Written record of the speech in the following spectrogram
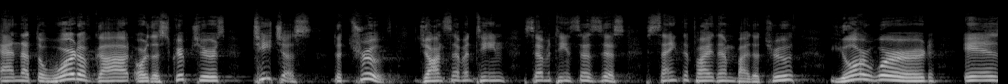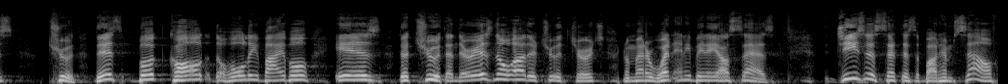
and that the Word of God or the Scriptures teach us the truth. John 17, 17 says this Sanctify them by the truth. Your Word is truth. This book called the Holy Bible is the truth. And there is no other truth, church, no matter what anybody else says. Jesus said this about himself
